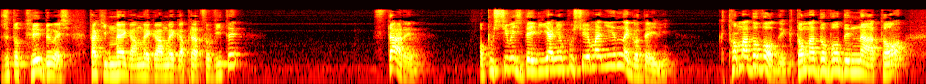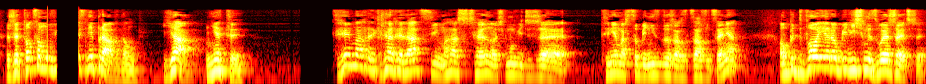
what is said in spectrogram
Że to ty byłeś taki mega, mega, mega pracowity? Stary, opuściłeś daily, ja nie opuściłem ani jednego daily. Kto ma dowody? Kto ma dowody na to, że to, co mówisz, jest nieprawdą? Ja, nie ty. Ty, Marek, na relacji masz czelność mówić, że ty nie masz sobie nic do za- zarzucenia? Obydwoje robiliśmy złe rzeczy,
